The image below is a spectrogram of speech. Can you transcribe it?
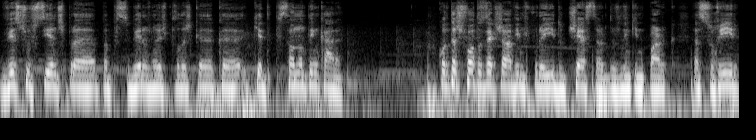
Vezes suficientes para, para percebermos, uma vez por todas, que, que, que a depressão não tem cara. Quantas fotos é que já vimos por aí do Chester, dos Linkin Park, a sorrir,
